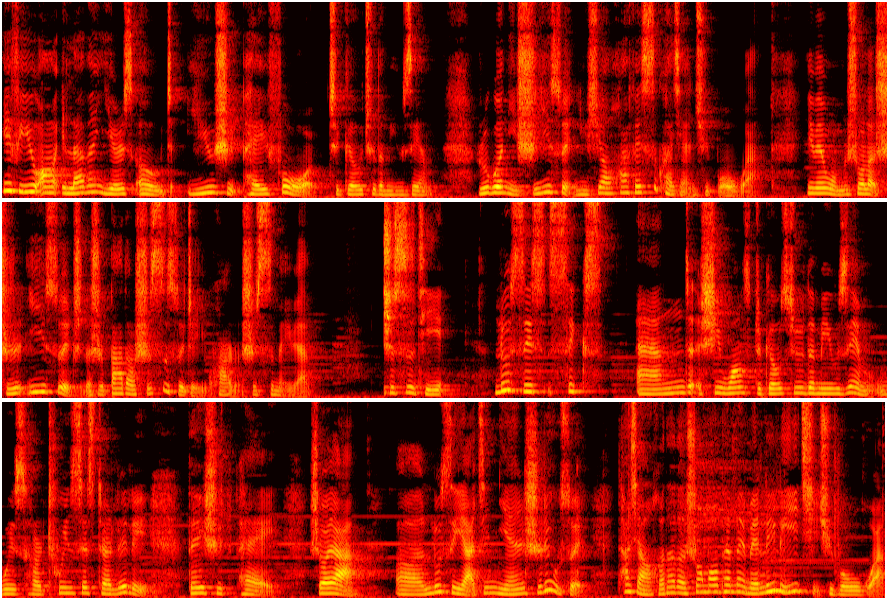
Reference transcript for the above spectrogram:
，If you are eleven years old, you should pay four to go to the museum。如果你十一岁，你需要花费四块钱去博物馆。因为我们说了，十一岁指的是八到十四岁这一块的，是四美元。十四题，Lucy's six and she wants to go to the museum with her twin sister Lily. They should pay. 说呀，呃，Lucy 呀，今年十六岁， 她想和她的双胞胎妹妹 Lily 一起去博物馆。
